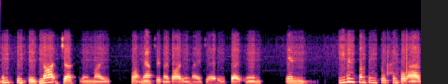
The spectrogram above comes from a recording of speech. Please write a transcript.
instances, not just in my mastery of my body and my agility, but in in even something so simple as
